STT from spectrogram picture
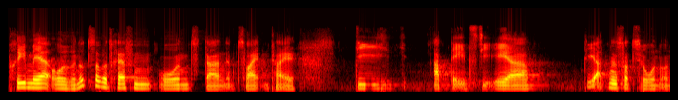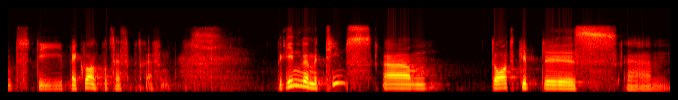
primär eure Nutzer betreffen und dann im zweiten Teil die Updates, die eher die Administration und die Background-Prozesse betreffen. Beginnen wir mit Teams. Ähm, Dort gibt es ähm,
